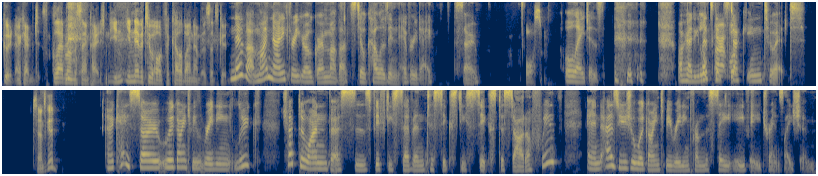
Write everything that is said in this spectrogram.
good. Okay, I'm just glad we're on the same page. You, you're never too old for color by numbers. That's good. Never. My 93 year old grandmother still colors in every day. So Awesome. all ages. Alrighty, let's get alright, well- stuck into it. Sounds good. Okay, so we're going to be reading Luke chapter 1, verses 57 to 66 to start off with. And as usual, we're going to be reading from the CEV translation.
